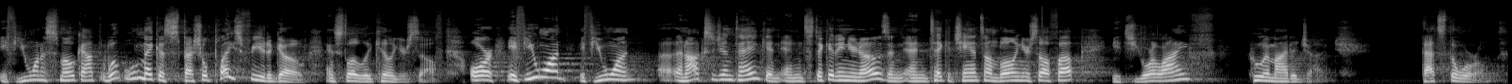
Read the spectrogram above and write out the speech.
If you want to smoke out, we'll, we'll, make a special place for you to go and slowly kill yourself. Or if you want, if you want uh, an oxygen tank and, and stick it in your nose and, and take a chance on blowing yourself up, it's your life. Who am I to judge? That's the world.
